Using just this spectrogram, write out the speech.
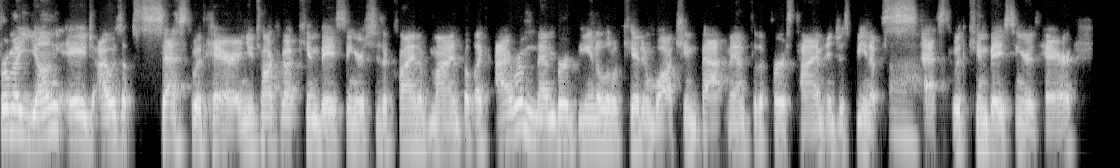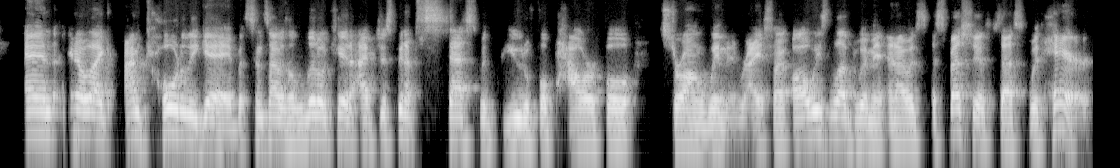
from a young age, I was obsessed with hair. And you talked about Kim Basinger; she's a client of mine. But like I remember being a little kid and watching Batman for the first time, and just being obsessed with Kim Basinger's hair. And you know, like I'm totally gay, but since I was a little kid, I've just been obsessed with beautiful, powerful, strong women, right? So I always loved women, and I was especially obsessed with hair.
